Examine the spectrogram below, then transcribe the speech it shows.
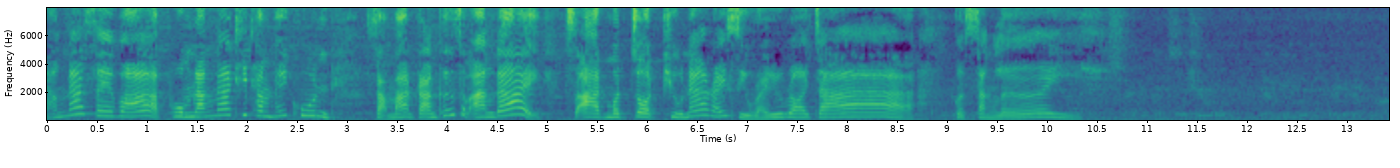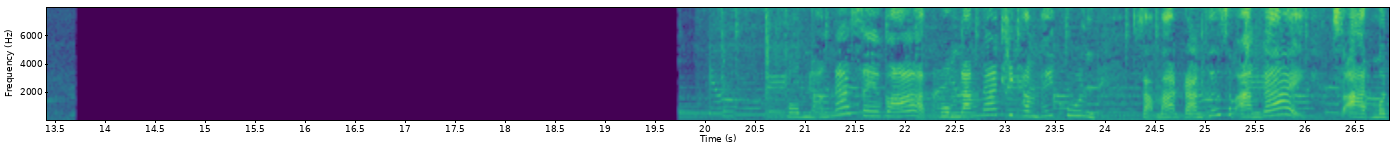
ล้างหน้าเซวาโฟมล้างหน้าที่ทำให้คุณ สามารถล้างเครื่องสำอางได้ สะอาดหมดจดผิวหน้าไร้สิวไร้ริ้วรอยจ้า กดสั่งเลยโฟมล้างหน้าเซวาโฟมล้างหน้าที่ทำให้คุณ สามารถล้างเครื่องสำอางได้ สะอาดหมด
